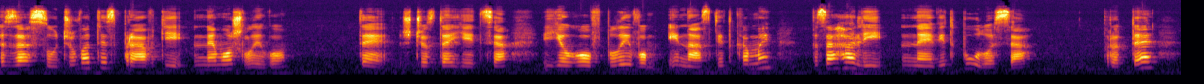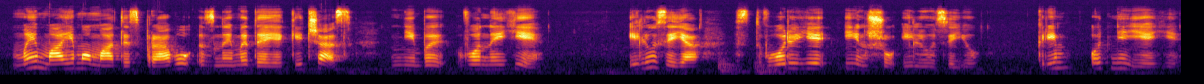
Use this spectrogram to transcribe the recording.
засуджувати справді неможливо. Те, що здається його впливом і наслідками, взагалі не відбулося. Проте ми маємо мати справу з ними деякий час, ніби вони є. Ілюзія створює іншу ілюзію, крім однієї.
